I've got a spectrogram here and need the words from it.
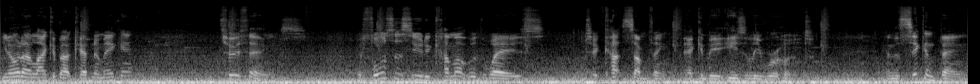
You know what I like about cabinet making? Two things. It forces you to come up with ways to cut something that can be easily ruined. And the second thing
